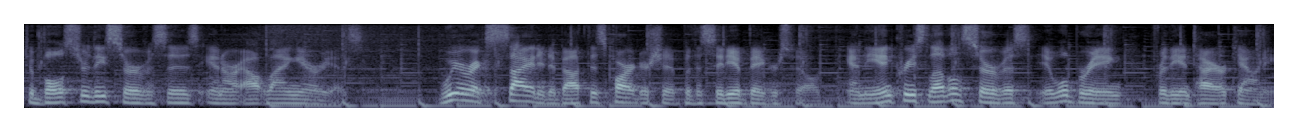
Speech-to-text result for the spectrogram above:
to bolster these services in our outlying areas. We are excited about this partnership with the City of Bakersfield and the increased level of service it will bring for the entire county.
